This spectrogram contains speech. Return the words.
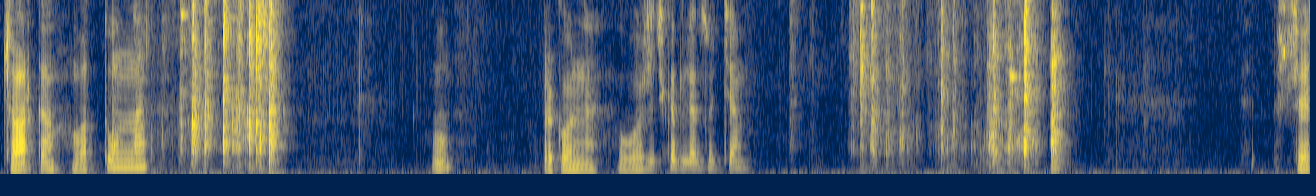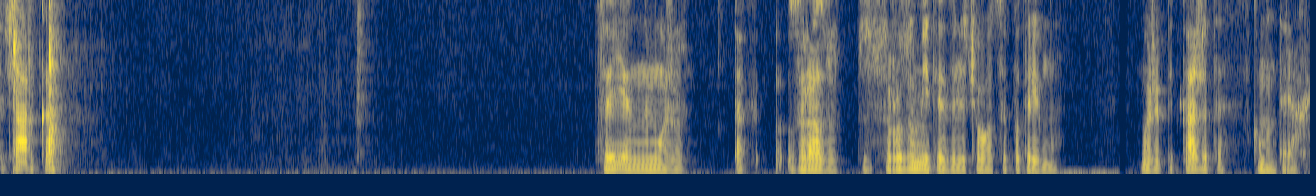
Чарка латунна. О, прикольна ложечка для взуття. Ще чарка. Це я не можу так зразу зрозуміти, для чого це потрібно. Може підкажете в коментарях.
